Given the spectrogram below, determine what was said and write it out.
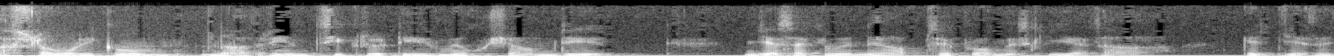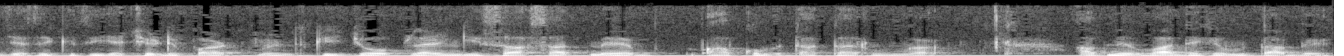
असलकुम नाजरीन सीक्रेट टीवी में खुश आमदीद जैसा कि मैंने आपसे प्रॉमिस किया था कि जैसे जैसे किसी अच्छे डिपार्टमेंट की जॉब आएँगी साथ साथ मैं आपको बताता रहूँगा अपने वादे के मुताबिक।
